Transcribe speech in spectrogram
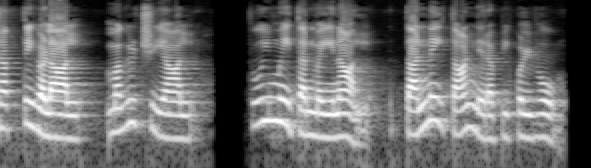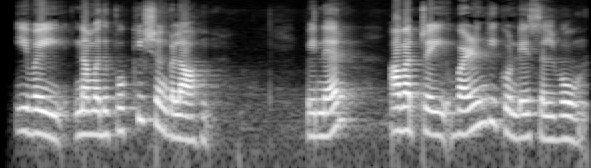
சக்திகளால் மகிழ்ச்சியால் தூய்மை தன்மையினால் தன்னைத்தான் நிரப்பிக்கொள்வோம். இவை நமது பொக்கிஷங்களாகும். பின்னர் அவற்றை வழங்கிக் கொண்டே செல்வோம்.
